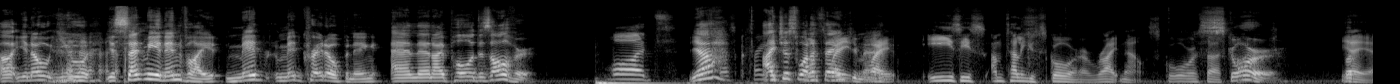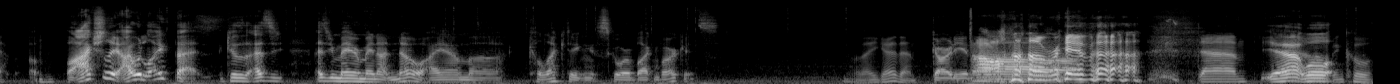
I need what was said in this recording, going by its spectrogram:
Uh, you know, you you sent me an invite mid mid crate opening, and then I pull a dissolver. What? Yeah. I just want to thank wait, you, man. Wait, easy. I'm telling you, scorer right now. Scorer. certified. Score. Yeah, yeah. Well, actually, I would like that because as as you may or may not know, I am uh, collecting score black markets. Well, there you go then. Guardian. Oh, Aw. rip. Damn. Yeah, well, been cool.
